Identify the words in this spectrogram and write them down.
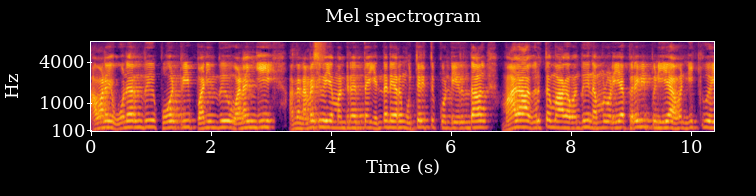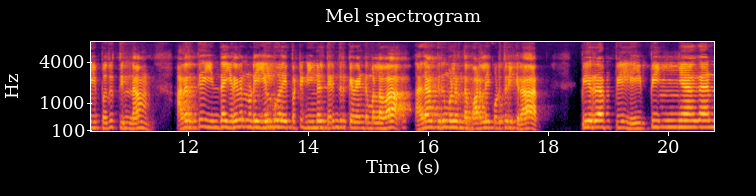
அவனை உணர்ந்து போற்றி பணிந்து வணங்கி அந்த நமசிவய மந்திரத்தை எந்த நேரம் உச்சரித்து கொண்டிருந்தால் மாயா விருத்தமாக வந்து நம்மளுடைய பிறவிப்பிணியை அவன் நீக்கி வைப்பது திண்ணம். அதற்கு இந்த இறைவனுடைய இயல்புகளை பற்றி நீங்கள் தெரிந்திருக்க வேண்டும் அல்லவா அதான் திருமலர் இந்த பாடலை கொடுத்திருக்கிறார். பிறப்பிலி பிஞகன்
